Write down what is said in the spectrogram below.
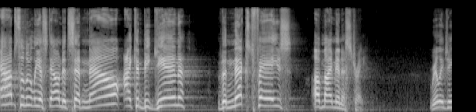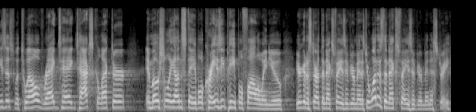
absolutely astounded, said, Now I can begin the next phase of my ministry. Really, Jesus? With 12 ragtag tax collector, emotionally unstable, crazy people following you, you're going to start the next phase of your ministry. What is the next phase of your ministry?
